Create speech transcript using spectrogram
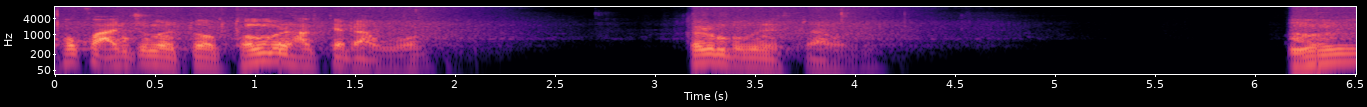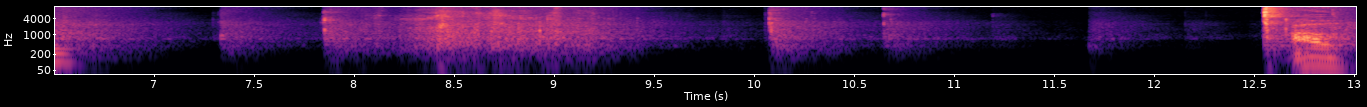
코코 안 주면 또 동물 학대라고 그런 부분이 있더라고. 음. 아우.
